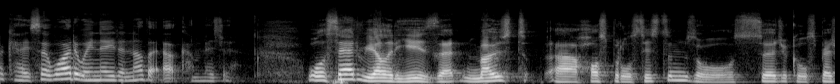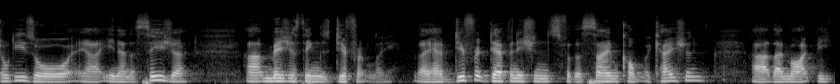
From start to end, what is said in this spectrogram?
Okay, so why do we need another outcome measure? Well, the sad reality is that most uh, hospital systems or surgical specialties or uh, in anaesthesia uh, measure things differently. They have different definitions for the same complication. Uh, they might be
